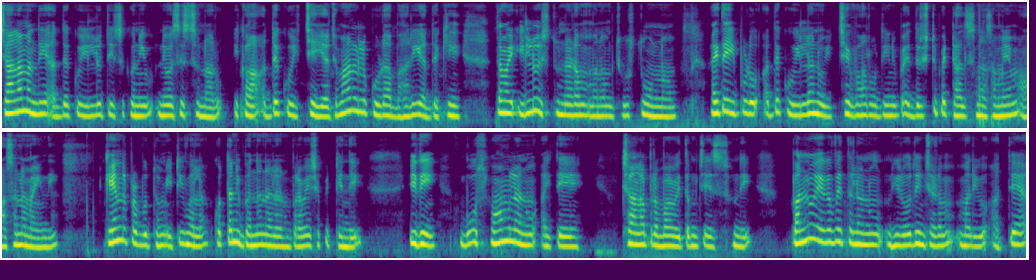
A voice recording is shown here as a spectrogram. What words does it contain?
చాలామంది అద్దెకు ఇల్లు తీసుకొని నివసిస్తున్నారు. ఇక అద్దెకు ఇచ్చే యజమానులు కూడా భారీ అద్దెకి తమ ఇల్లు ఇస్తుండడం మనం చూస్తూ ఉన్నాం. అయితే ఇప్పుడు అద్దెకు ఇళ్ళను ఇచ్చేవారు దీనిపై దృష్టి పెట్టాల్సిన సమయం ఆసనమైంది కేంద్ర ప్రభుత్వం ఇటీవల కొత్త నిబంధనలను ప్రవేశపెట్టింది. ఇది భూస్వాములను అయితే చాలా ప్రభావితం చేస్తుంది. పన్ను ఎగవేతలను నిరోధించడం మరియు అద్దె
